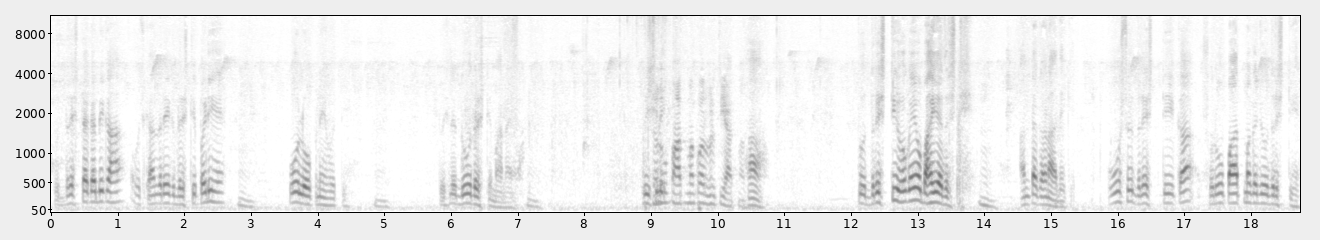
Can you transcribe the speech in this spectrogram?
तो दृष्टा का भी कहा उसके अंदर एक दृष्टि पड़ी है वो लोप नहीं होती। तो इसलिए दो दृष्टि माना है। तो इसलिए स्वरूपात्मक और वृत्तियात्मक हाँ। तो दृष्टि हो गई वो बाह्य दृष्टि। हम्म, अंतकरण आदि की। उस दृष्टि का स्वरूपात्मक जो दृष्टि है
